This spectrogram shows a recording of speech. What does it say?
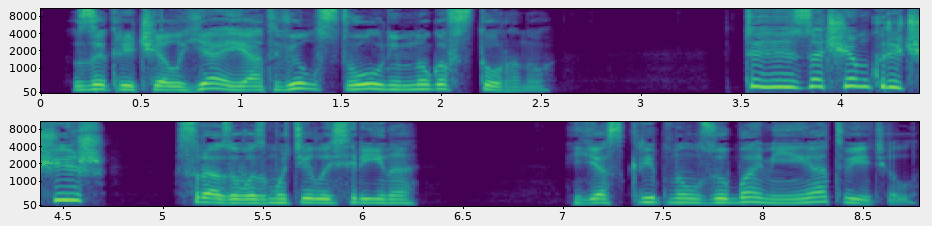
— закричал я и отвел ствол немного в сторону. «Ты зачем кричишь?» — сразу возмутилась Рина. Я скрипнул зубами и ответил.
